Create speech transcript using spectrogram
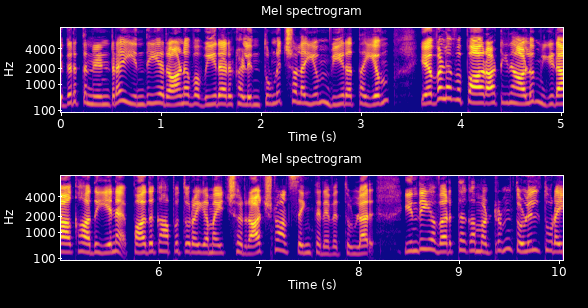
எதிர்த்து நின்ற இந்திய ராணுவ வீரர்களின் துணிச்சலையும் வீரத்தையும் எவ்வளவு பாராட்டினாலும் ஈடாகாது என பாதுகாப்புத்துறை அமைச்சர் ராஜ்நாத் சிங் தெரிவித்துள்ளார். இந்திய வர்த்தக மற்றும் தொழில்துறை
